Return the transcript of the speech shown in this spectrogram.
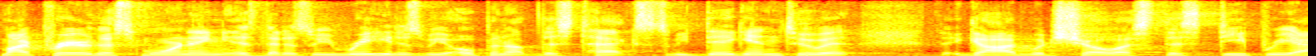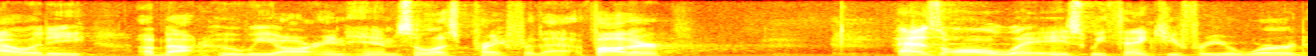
my prayer this morning is that as we read, as we open up this text, as we dig into it, that God would show us this deep reality about who we are in Him. So, let's pray for that. Father, as always, we thank you for your word.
